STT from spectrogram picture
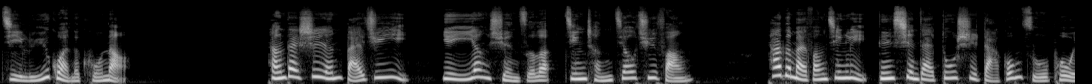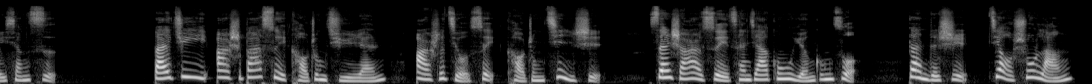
挤旅馆的苦恼。唐代诗人白居易也一样选择了京城郊区房，他的买房经历跟现代都市打工族颇为相似。白居易二十八岁考中举人，二十九岁考中进士，三十二岁参加公务员工作。干的是校书郎，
